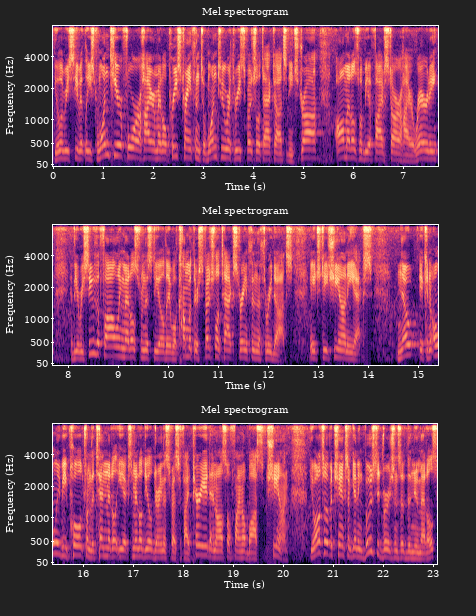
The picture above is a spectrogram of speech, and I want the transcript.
You will receive at least one tier 4 or higher medal pre strengthened to 1, 2, or 3 special attack dots in each draw. All medals will be a 5 star or higher rarity. If you receive the following medals from this deal, they will come with their special attack strengthened to 3 dots HD Xion EX. Note, it can only be pulled from the 10 medal EX medal deal during the specified period and also final boss Xion. You also have a chance of getting boosted versions of the new medals,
